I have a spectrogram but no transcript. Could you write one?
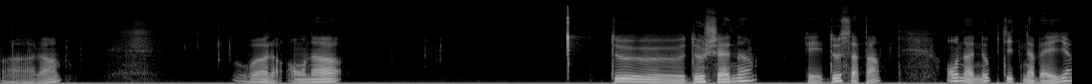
voilà. Voilà, on a deux, deux chênes et deux sapins. On a nos petites abeilles.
